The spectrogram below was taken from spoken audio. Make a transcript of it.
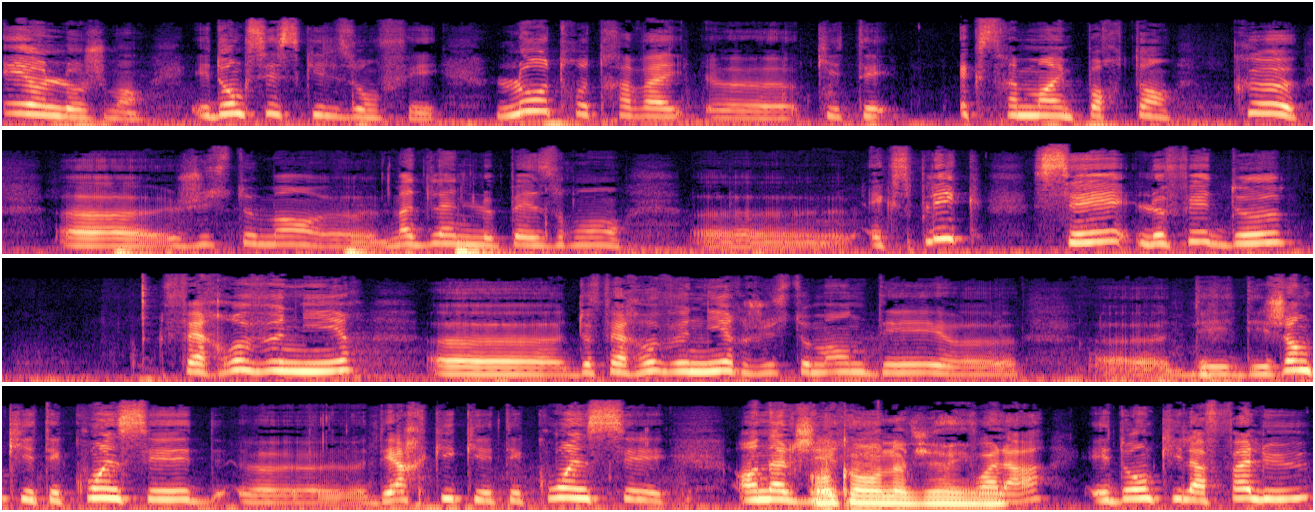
et un logement. Et donc c'est ce qu'ils ont fait. L'autre travail qui était extrêmement important que euh, justement euh, Madeleine Le euh, explique, c'est le fait de faire revenir, de faire revenir justement des des, gens qui étaient coincés, des harkis qui étaient coincés en Algérie. Encore en Algérie. Voilà. Et donc, il a fallu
